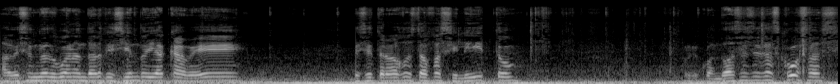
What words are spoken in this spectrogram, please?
A veces no es bueno andar diciendo ya acabé, ese trabajo está facilito, porque cuando haces esas cosas,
